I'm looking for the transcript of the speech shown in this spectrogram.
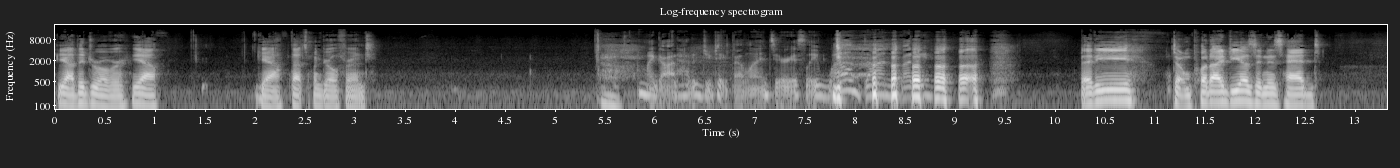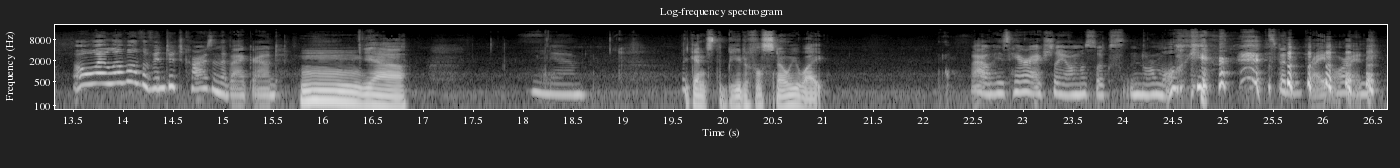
Yeah, they drove her. Yeah. Yeah, that's my girlfriend. Oh my god, how did you take that line seriously? Well done, buddy. Betty, don't put ideas in his head. Oh, I love all the vintage cars in the background. Hmm, yeah. Yeah. Against the beautiful snowy white. Wow, his hair actually almost looks normal here instead of bright orange.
